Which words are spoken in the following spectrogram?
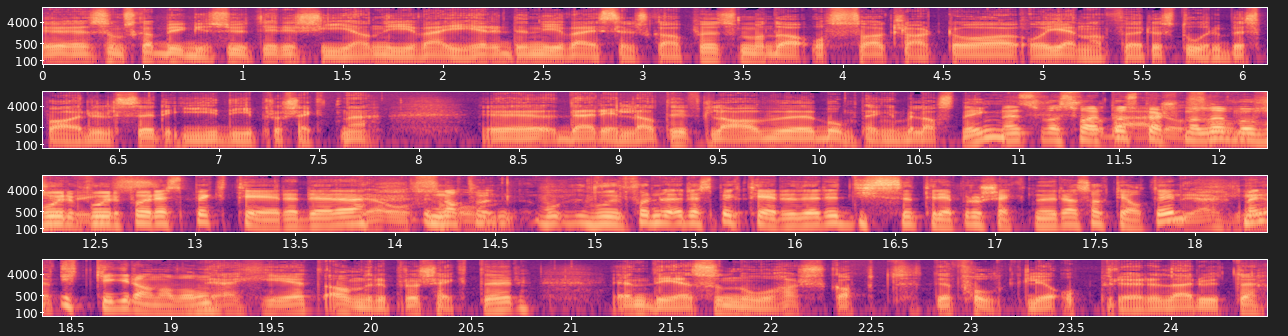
Eh, som skal bygges ut i regi av Nye Veier, det nye veiselskapet, som da også har klart å, å gjennomføre store besparelser i de prosjektene. Eh, det er relativt lav eh, bompengebelastning. Men Svar på spørsmålet. Hvor, hvorfor, respekterer dere, hvorfor respekterer dere disse tre prosjektene dere har sagt ja til, helt, men ikke Granavolden? Det er helt andre prosjekter enn det som nå har skapt det folkelige opprøret der ute.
